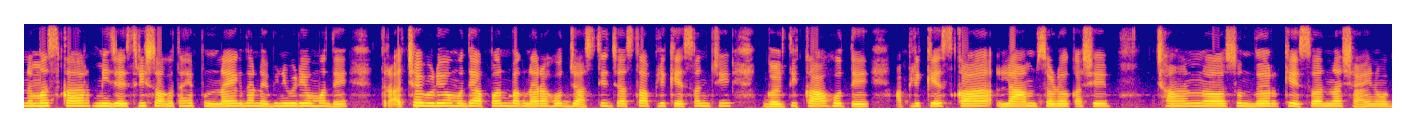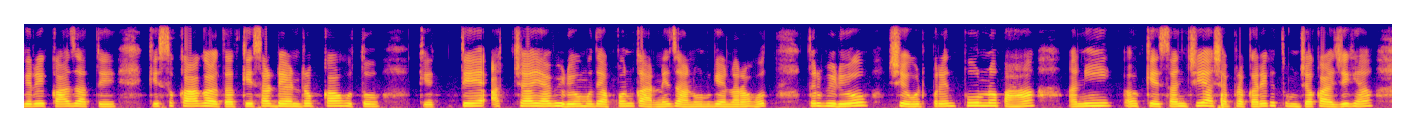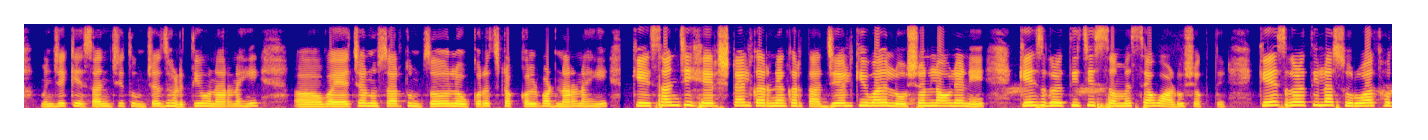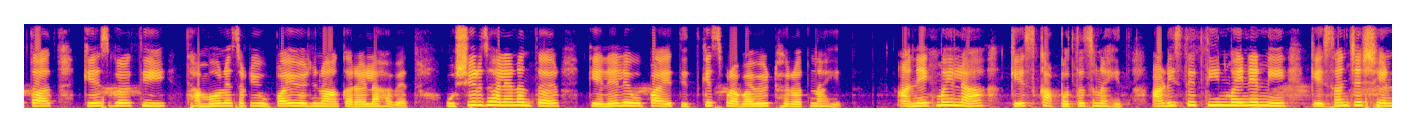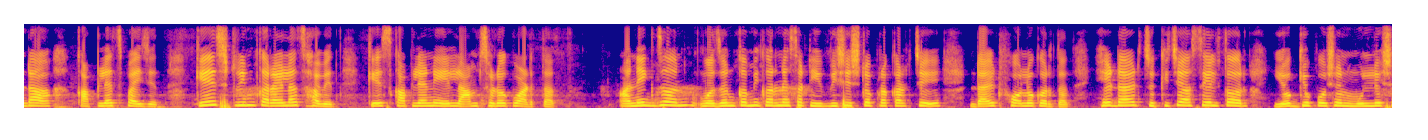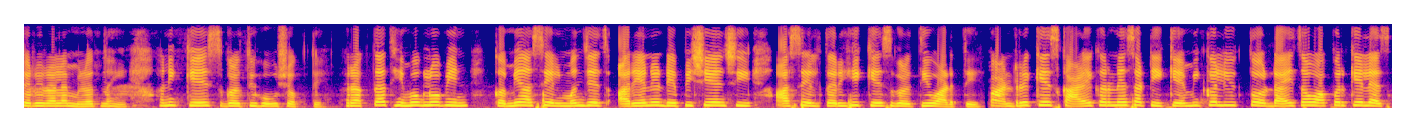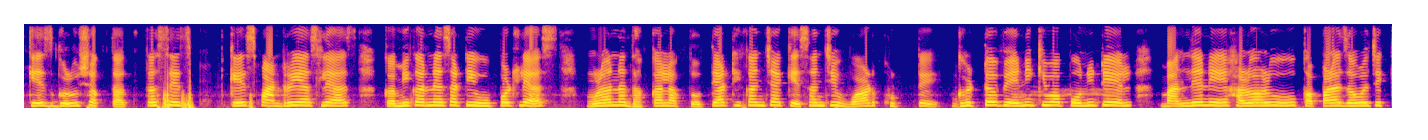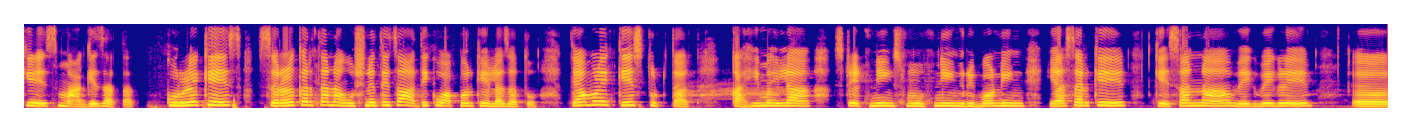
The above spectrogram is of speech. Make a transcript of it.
नमस्कार मी जयश्री. स्वागत आहे पुन्हा एकदा नवीन व्हिडिओमध्ये. तर आजच्या व्हिडिओमध्ये आपण बघणार आहोत जास्तीत जास्त आपली केसांची गळती का होते? आपली केस का लांब सडक असे छान सुंदर केसांना शाईन वगैरे का जाते? केस का गळतात? केसात डॅन्ड्रप का होतो? के ते आजच्या या व्हिडिओमध्ये आपण कारणे जाणून घेणार आहोत. तर व्हिडिओ शेवटपर्यंत पूर्ण पहा आणि केसांची अशा प्रकारे तुमच्या काळजी घ्या. म्हणजे केसांची तुमच्या झडती होणार नाही. वयाच्यानुसार तुमचं लवकरच टक्कल पडणार नाही. केसांची हेअरस्टाईल करण्याकरता जेल किंवा लोशन लावल्याने केस गळतीची समस्या वाढू शकते. केस गळतीला सुरुवात होताच केस गळती थांबवण्यासाठी उपाययोजना करायला हव्यात. उशीर झाल्यानंतर केलेले उपाय तितकेच प्रभावी ठरत नाहीत. अनेक महिला केस कापतच नाहीत. अडीच ते तीन महिन्यांनी केसांच्या शेंडा कापल्याच पाहिजेत. केस ट्रिम करायलाच हवेत. केस कापल्याने लांब सडक वाढतात. अनेक जण वजन कमी करण्यासाठी विशिष्ट प्रकारचे डाएट फॉलो करतात. हे डाएट चुकीचे असेल तर योग्य पोषण मूल्य शरीराला मिळत नाही आणि केस गळती होऊ शकते. रक्तात हिमोग्लोबिन कमी असेल म्हणजेच आर्यने डेफिशियन्सी असेल तरीही केस गळती वाढते. पांढरे केस काळे करण्यासाठी केमिकलयुक्त डायचा वापर केल्यास केस गळू शकतात. तसेच केस पांढरे असल्यास कमी करण्यासाठी उपटल्यास मुळांना धक्का लागतो. त्या ठिकाणच्या केसांची वाढ खुटते. घट्ट वेणी किंवा पोनीटेल बांधल्याने हळूहळू कपाळाजवळचे केस मागे जातात. कुरळे केस सरळ करताना उष्णतेचा अधिक वापर केला जातो. त्यामुळे केस तुटतात. काही महिला स्ट्रेटनिंग स्मूथनिंग रिबॉन्डिंग यासारखे केसांना वेगवेगळे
